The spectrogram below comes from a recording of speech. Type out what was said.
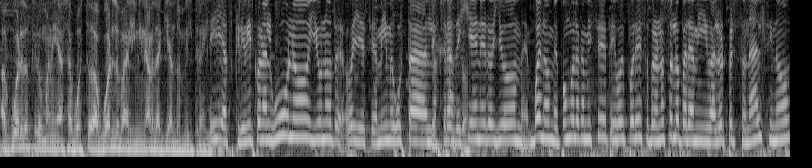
acuerdos que la humanidad se ha puesto de acuerdo para eliminar de aquí al 2030. Sí, adscribir con alguno y uno, te- oye, si a mí me gustan los temas de género, yo, me- bueno, me pongo la camiseta y voy por eso, pero no solo para mi valor personal, sino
